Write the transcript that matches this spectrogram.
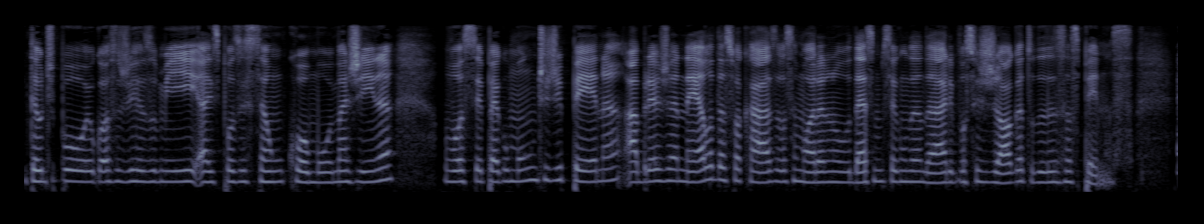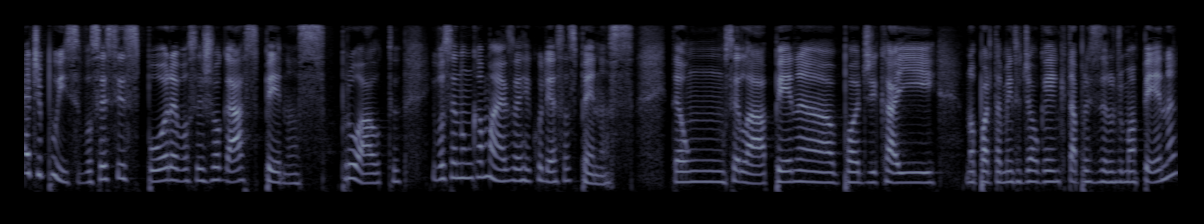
Então, tipo, eu gosto de resumir a exposição como, imagina, você pega um monte de pena, abre a janela da sua casa, você mora no 12 andar e você joga todas essas penas. É tipo isso, você se expor é você jogar as penas pro alto e você nunca mais vai recolher essas penas. Então, sei lá, a pena pode cair no apartamento de alguém que tá precisando de uma pena,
